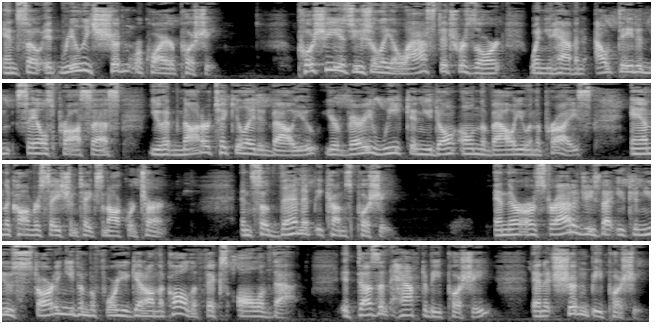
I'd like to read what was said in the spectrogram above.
And so it really shouldn't require pushy. Pushy is usually a last ditch resort when you have an outdated sales process. You have not articulated value. You're very weak and you don't own the value and the price and the conversation takes an awkward turn. And so then it becomes pushy. And there are strategies that you can use starting even before you get on the call to fix all of that. It doesn't have to be pushy and it shouldn't be pushy.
